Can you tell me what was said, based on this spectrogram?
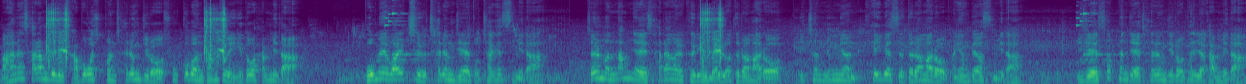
많은 사람들이 가보고 싶은 촬영지로 손꼽은 장소이기도 합니다. 봄의 왈츠 촬영지에 도착했습니다. 젊은 남녀의 사랑을 그린 멜로 드라마로 2006년 KBS 드라마로 방영되었습니다. 이제 서편제 촬영지로 달려갑니다.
